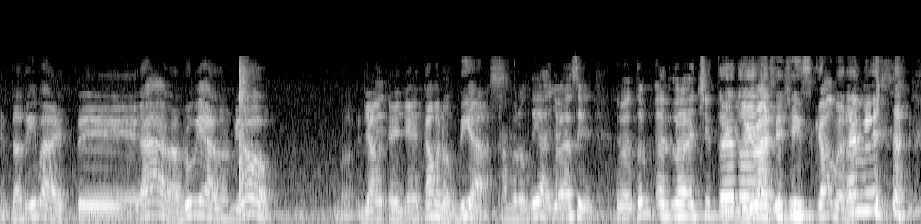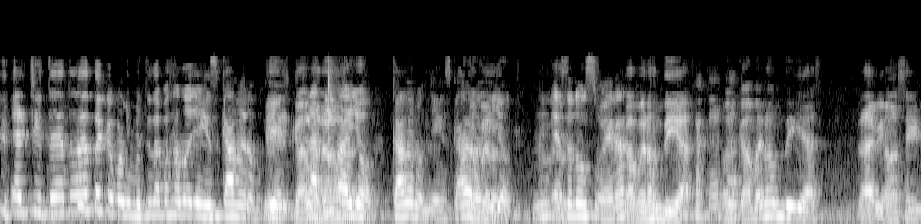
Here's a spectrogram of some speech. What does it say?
esta diva, este, ah, la rubia, me olvidó. Ya, eh, ya- Cameron Díaz. Cameron Díaz, yo iba a decir, el, el chiste de todo yo iba a decir James Cameron. el, el chiste de todo esto es que por mi mente está pasando James Cameron. y el, Cameron. la tipa y yo, Cameron, James Cameron. Cameron, y yo, "Mm, Cameron. eso no suena. Cameron Díaz. Con Cameron Díaz, la debieron hacer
